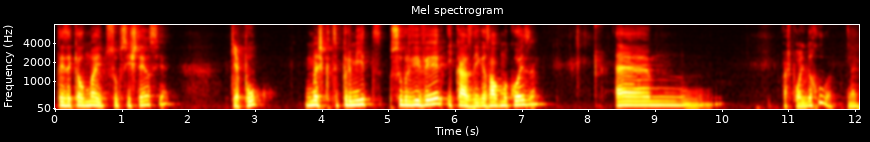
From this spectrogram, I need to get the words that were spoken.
tens aquele meio de subsistência, que é pouco, mas que te permite sobreviver e caso digas alguma coisa, um, vais para o olho da rua. Né?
